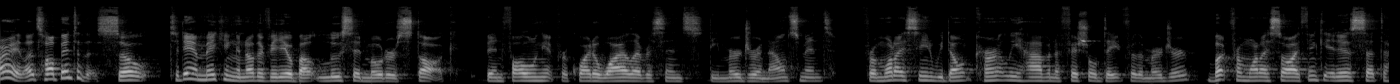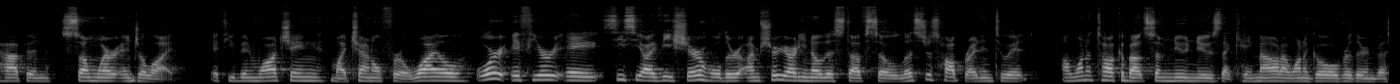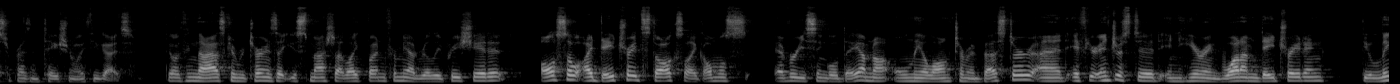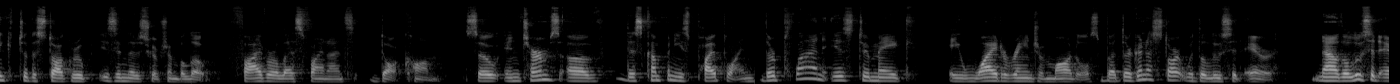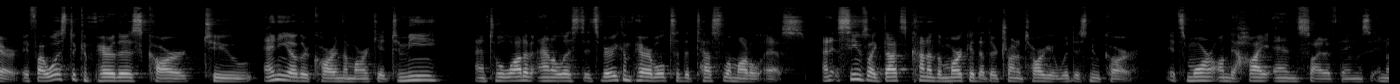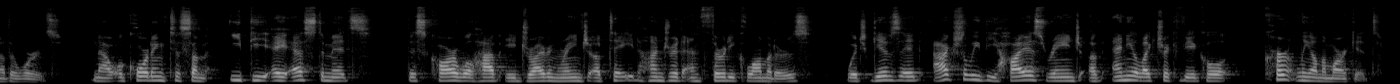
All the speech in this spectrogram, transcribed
All right, let's hop into this. So, today I'm making another video about Lucid Motors stock. Been following it for quite a while ever since the merger announcement. From what I've seen, we don't currently have an official date for the merger, but from what I saw, I think it is set to happen somewhere in July. If you've been watching my channel for a while, or if you're a CCIV shareholder, I'm sure you already know this stuff, so let's just hop right into it. I want to talk about some new news that came out. I want to go over their investor presentation with you guys. The only thing that I ask in return is that you smash that like button for me. I'd really appreciate it. Also, I day trade stocks like almost every single day. I'm not only a long term investor. And if you're interested in hearing what I'm day trading, the link to the stock group is in the description below fiveorlessfinance.com. So, in terms of this company's pipeline, their plan is to make a wider range of models, but they're going to start with the Lucid Air. Now, the Lucid Air, if I was to compare this car to any other car in the market, to me, and to a lot of analysts, it's very comparable to the Tesla Model S. And it seems like that's kind of the market that they're trying to target with this new car. It's more on the high end side of things, in other words. Now, according to some EPA estimates, this car will have a driving range up to 830 kilometers, which gives it actually the highest range of any electric vehicle currently on the market.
